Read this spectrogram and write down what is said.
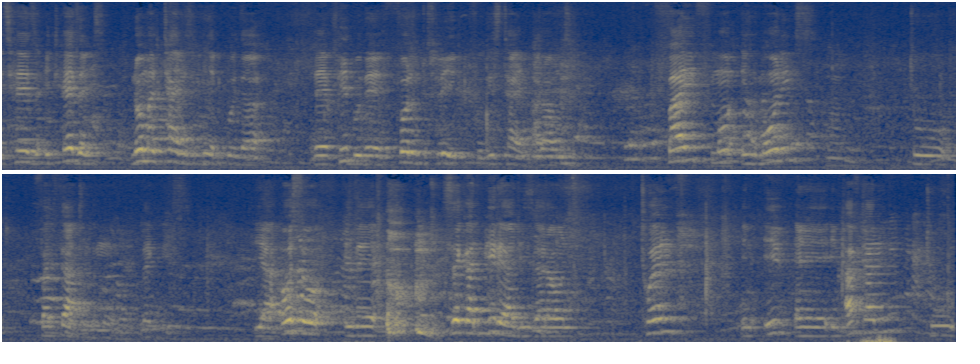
it has, it hasn't normal times in here because the, the people, they fall to sleep for this time around five more in the mornings to 5.30 in the morning, like this. Yeah, also in the second period is around 12 in, eve, uh, in afternoon to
